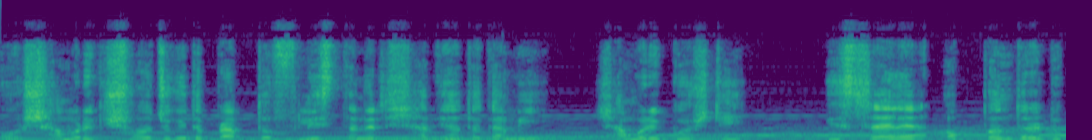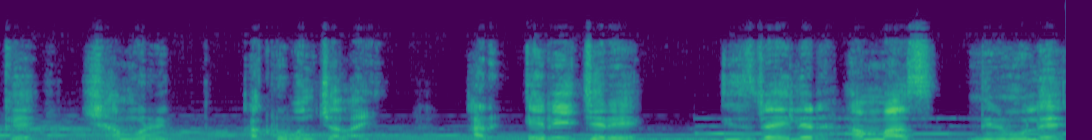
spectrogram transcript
ও সামরিক সহযোগিতা প্রাপ্ত ফিলিস্তিনের স্বাধীনতাকামী সামরিক গোষ্ঠী ইসরায়েলের অভ্যন্তরে ঢুকে সামরিক আক্রমণ চালায়। আর এরই জেরে ইসরায়েলের হামাস নির্মূলে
